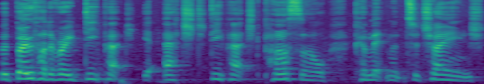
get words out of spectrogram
but both had a very deep-etched, deep-etched personal commitment to change.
